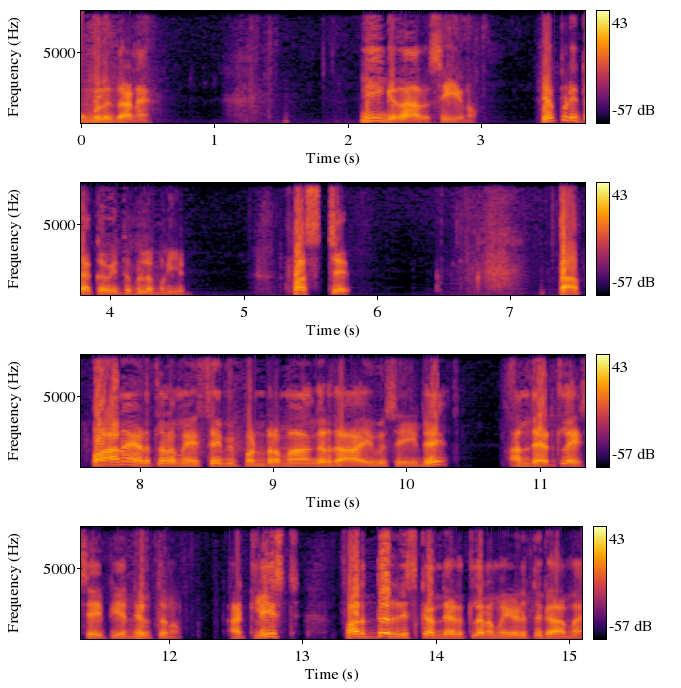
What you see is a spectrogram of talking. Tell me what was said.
உங்களுக்கு தானே? நீங்கள் தான் அதை செய்யணும். எப்படி தக்க வைத்துக் கொள்ள முடியும்? ஃபஸ்ட்டு தப்பான இடத்துல நம்ம எஸ்ஐபி பண்ணுறோமாங்கிறத ஆய்வு செய்து அந்த இடத்துல எஸ்ஐபியை நிறுத்தணும். அட்லீஸ்ட் ஃபர்தர் ரிஸ்க் அந்த இடத்துல நம்ம எடுத்துக்காம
